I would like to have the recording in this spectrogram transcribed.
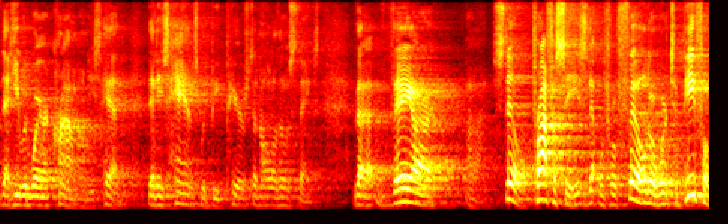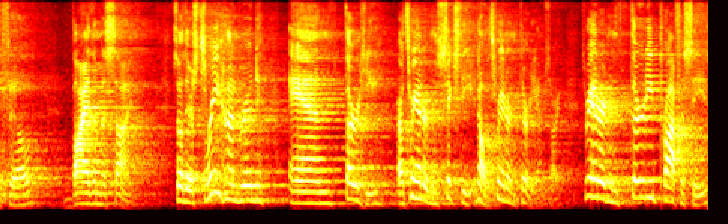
that he would wear a crown on his head, that his hands would be pierced, and all of those things. That they are uh, still prophecies that were fulfilled or were to be fulfilled by the Messiah. So there's 330 or 360, no, 330, I'm sorry, 330 prophecies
